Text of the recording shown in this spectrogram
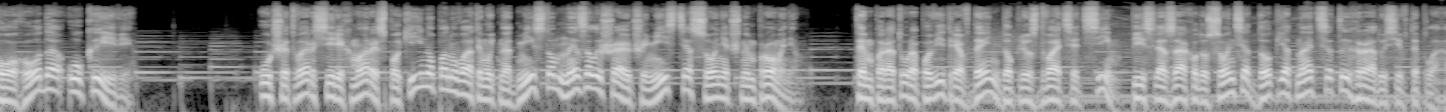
Погода у Києві. У четвер сірі хмари спокійно пануватимуть над містом, не залишаючи місця сонячним променям. Температура повітря в день до плюс 27, після заходу сонця до 15 градусів тепла.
